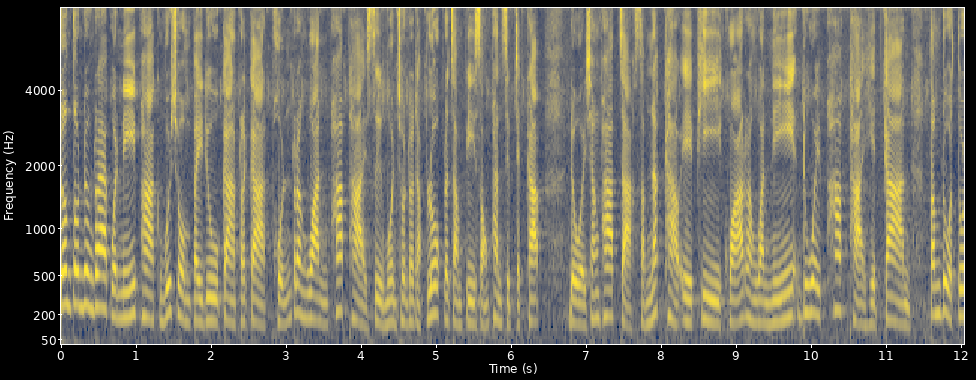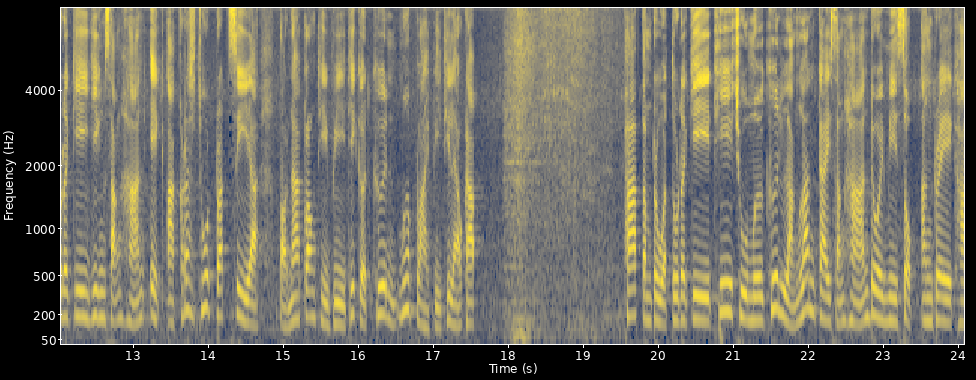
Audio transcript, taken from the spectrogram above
เริ่มต้นเรื่องแรกวันนี้พาคุณผู้ชมไปดูการประกาศผลรางวัล ภาพถ่ายสื่อมวลชนระดับโลกประจำปี 2017 ครับ โดยช่างภาพจากสำนักข่าว AP คว้ารางวัลนนี้ด้วยภาพถ่ายเหตุการณ์ตำรวจตุรกียิงสังหารเอกอัครราชทูตรัสเซีย ต่อหน้ากล้องทีวีที่เกิดขึ้นเมื่อปลายปีที่แล้วครับ ภาพตำรวจตุรกีที่ชูมือขึ้นหลังลั่นไกสังหาร โดยมีศพอังเดรคา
